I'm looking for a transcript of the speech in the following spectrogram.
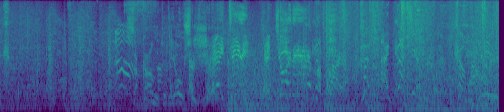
Back. Succumb to the ocean. Hey, T! Enjoy the amplifier! I got you. Come, my minion.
